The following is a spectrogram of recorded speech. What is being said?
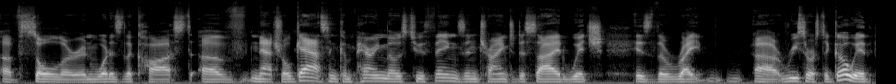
of solar and what is the cost of natural gas and comparing those two things and trying to decide which is the right uh, resource to go with.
